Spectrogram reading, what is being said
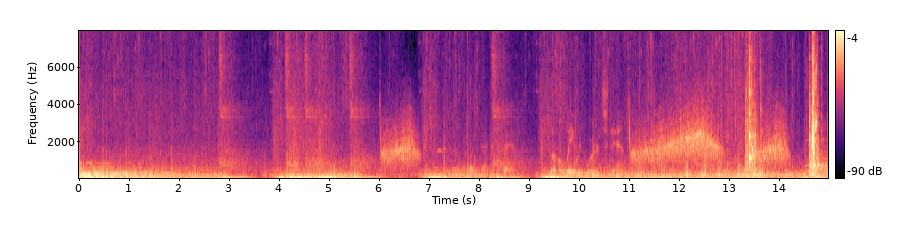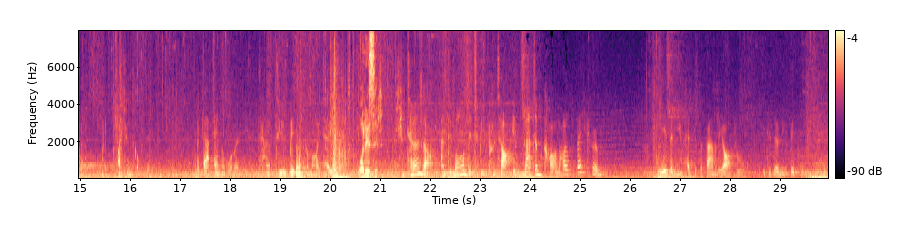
have a way with words, Dan. I shouldn't have got it. But that Emma woman is a tad too busy for my taste. What is it? She turned up and demanded to be put up in Madame Carlisle's bedroom. We're the new heads of the family after all. It is only fitting.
